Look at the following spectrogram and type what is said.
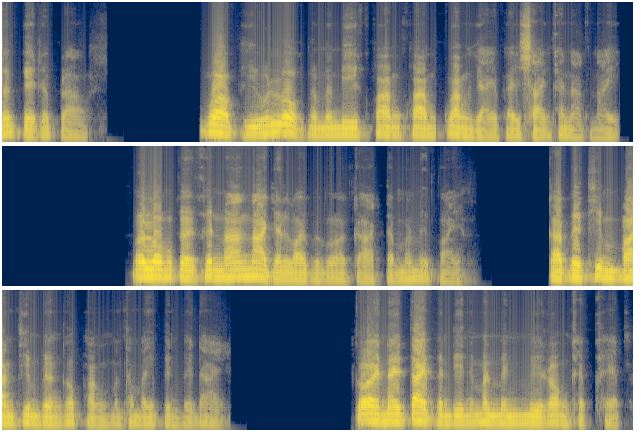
สังเกตหรือเปล่า ว่าผิวโลกนั้นมันมีความความกว้างใหญ่ไพศาลขนาดไหนเมื่อลมเกิดขึ้นนั้นน่าจะลอยไปบนอากาศแต่มันไม่ไปกลับไปทิ่มบ้านทิ่มเรือนเขาพังมันทำไมเป็นไปได้ ก็ในใต้แผ่นดินนี่มันมันมีร่องแคบๆ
